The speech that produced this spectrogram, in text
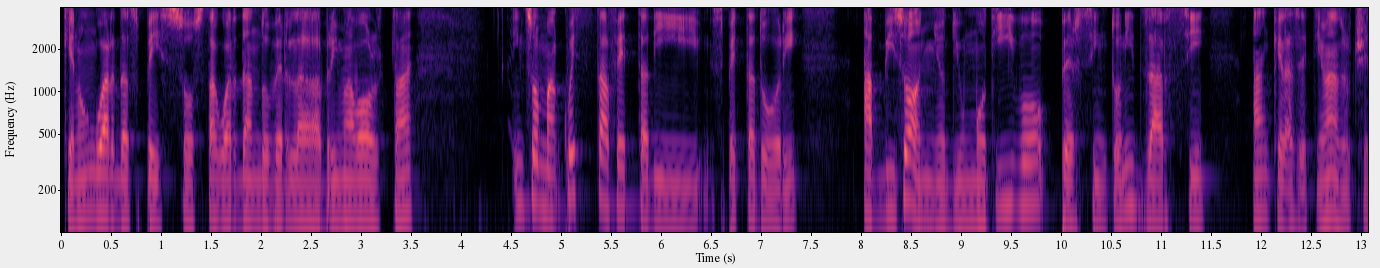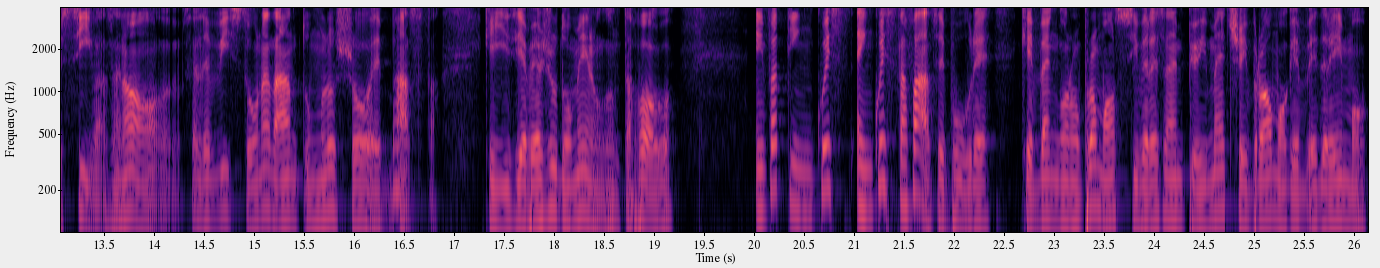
che non guarda spesso, sta guardando per la prima volta, Insomma, questa fetta di spettatori ha bisogno di un motivo per sintonizzarsi anche la settimana successiva, se no se l'è visto una tantum lo show e basta, che gli sia piaciuto o meno conta poco. E infatti in quest- è in questa fase pure che vengono promossi per esempio i match e i promo che vedremo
